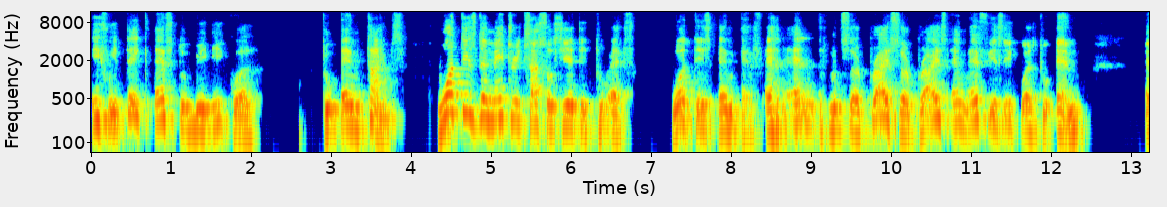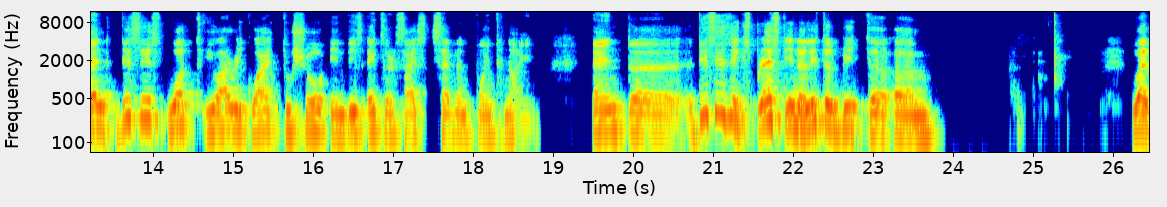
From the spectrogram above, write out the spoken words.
if we take f to be equal to m times, what is the matrix associated to f? What is mf? And, and surprise, surprise, mf is equal to m. And this is what you are required to show in this exercise 7.9. And uh, this is expressed in a little bit, uh, um, well,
